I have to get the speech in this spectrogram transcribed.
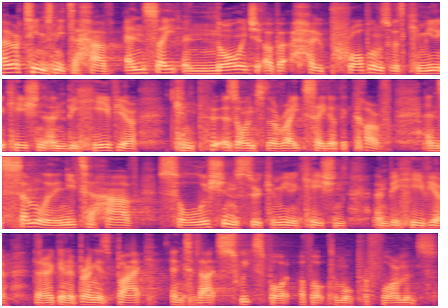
Our teams need to have insight and knowledge about how problems with communication and behavior can put us onto the right side of the curve. And similarly, they need to have solutions through communication and behavior that are going to bring us back into that sweet spot of optimal performance.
